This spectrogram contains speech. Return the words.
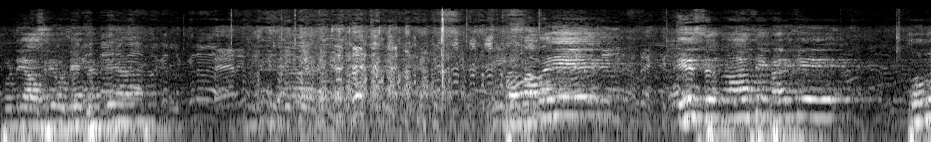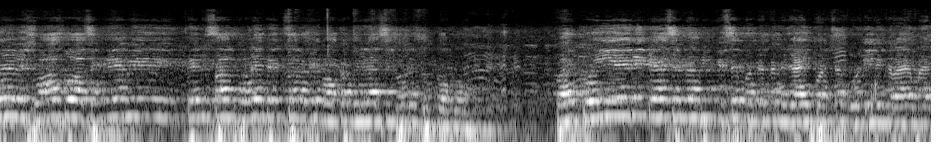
ਤੁਹਾਡੇ ਆਸਰੇ ਉੱਡੇ ਫਿਰਦੇ ਆ। ਬਾਬਾ ਜੀ ਇਸ ਸਰਕਾਰ ਤੇ ਤੁਹਾਨੂੰ ਇਹ ਵਿਸ਼ਵਾਸ ਦਵਾ ਸਕਦੇ ਆ ਵੀ 3 ਸਾਲ ਪੌਣੇ 3 ਸਾਲ ਅਗੇ ਮੌਕਾ ਮਿਲਿਆ ਸੀ ਤੁਹਾਡੇ ਪੁੱਤਰ ਨੂੰ ਪਰ ਕੋਈ ਇਹ ਨਹੀਂ ਕਹਿ ਸਕਦਾ ਵੀ ਕਿਸੇ ਬੰਦੇ ਨੇ ਨਜਾਇਜ਼ ਪਰਚਾ ਗੋਲੀ ਨਹੀਂ ਕਰਾਇਆ ਮੈਂ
